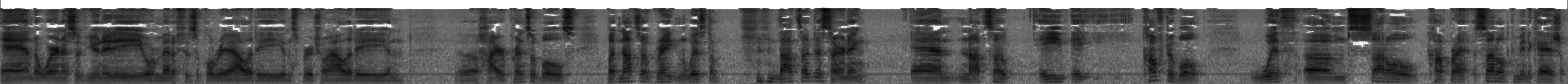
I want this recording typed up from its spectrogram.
and awareness of unity or metaphysical reality and spirituality and uh, higher principles, but not so great in wisdom, not so discerning, and not so a, a comfortable with um, subtle compre- subtle communication,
